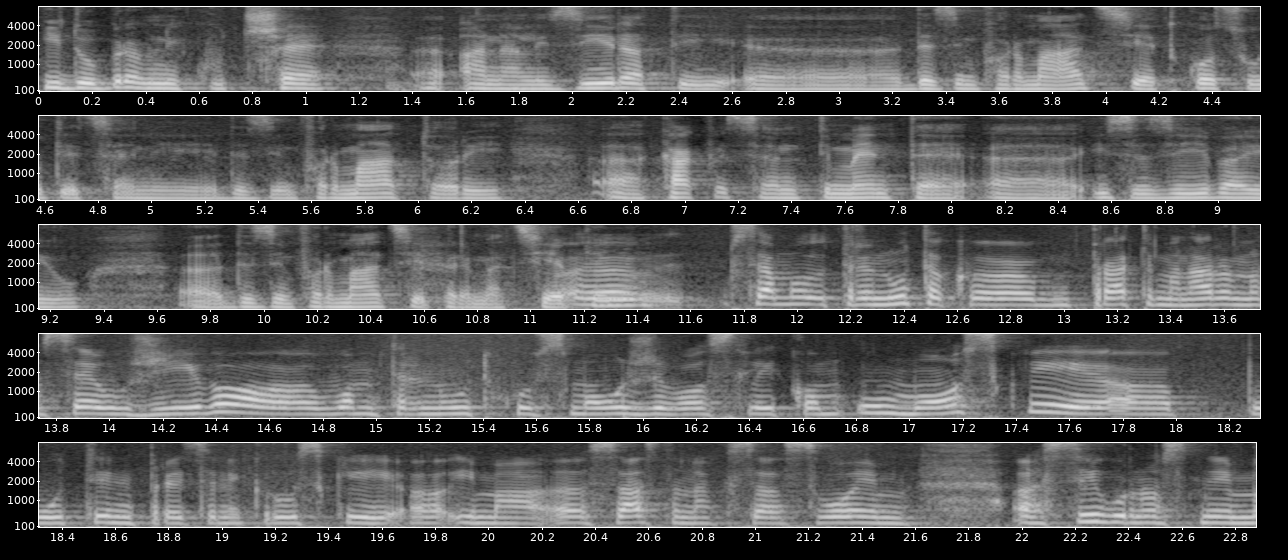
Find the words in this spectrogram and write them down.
i Dubrovniku će analizirati dezinformacije, tko su utjecajni dezinformatori, kakve sentimente izazivaju dezinformacije prema cijepljenju? Samo trenutak, pratimo naravno sve uživo. U ovom trenutku smo uživo slikom u Moskvi. Putin, predsjednik Ruski, ima sastanak sa svojim sigurnosnim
